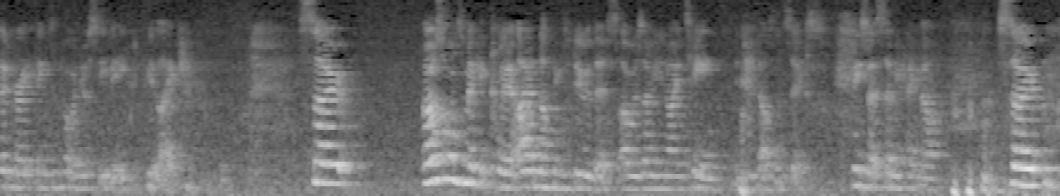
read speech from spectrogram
a great thing to put on your CV if you like. So, I also want to make it clear I had nothing to do with this. I was only 19 in 2006. Please don't send me hate mail. So,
